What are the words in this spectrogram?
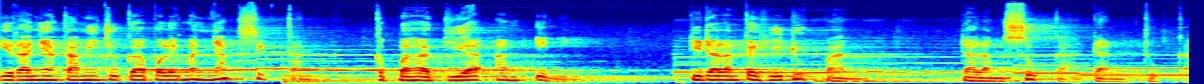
Kiranya kami juga boleh menyaksikan kebahagiaan ini di dalam kehidupan, dalam suka dan duka.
